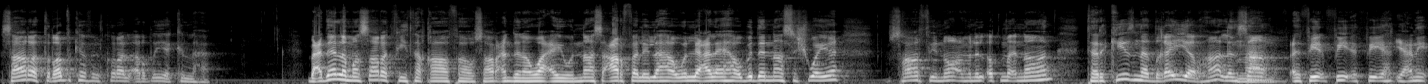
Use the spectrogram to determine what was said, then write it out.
صارت ربكة في الكرة الأرضية كلها. بعدين لما صارت في ثقافة وصار عندنا وعي والناس عارفة اللي لها واللي عليها وبدأ الناس شوية صار في نوع من الاطمئنان تركيزنا تغير ها الإنسان نعم. في في في يعني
